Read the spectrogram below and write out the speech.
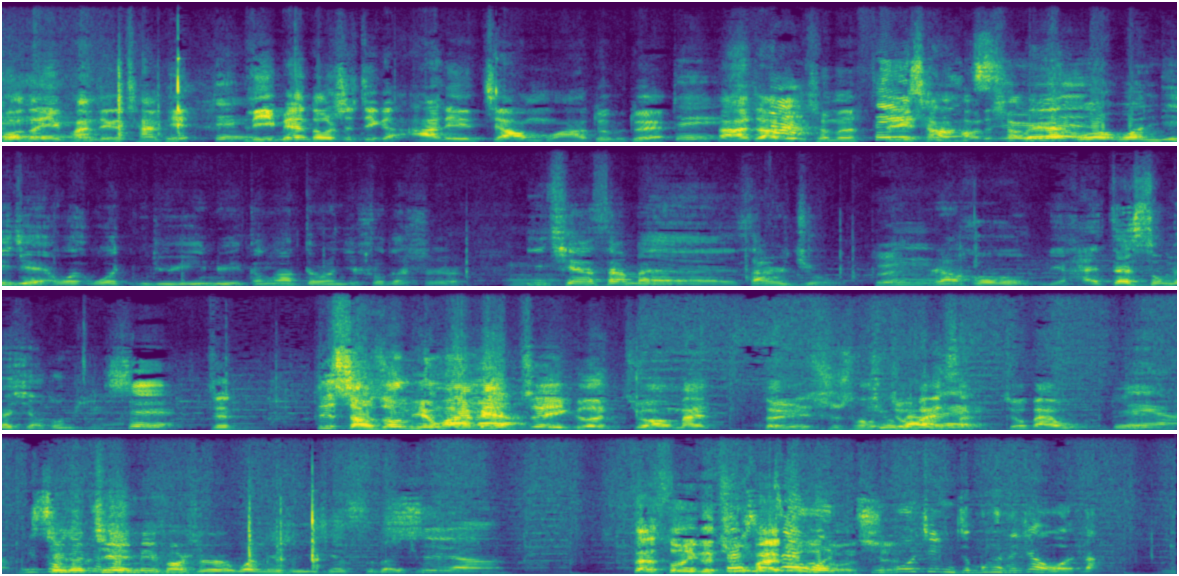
错的一款这个产品，对。里面都是这个阿列酵母啊，对不对？对。大家知道这个成分非常好的效果。我我理解，我我捋一捋，刚刚德荣你说的是一千三百三十九，对。嗯。然后你还再送个小棕瓶，是，这这小棕瓶外面这个就要卖，等于是送九百三、九百五，对。呀这个界面方是外面是一千四百九，是啊。再送一个九百但是在我多的东西。直播间，你怎么可能叫我拿你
